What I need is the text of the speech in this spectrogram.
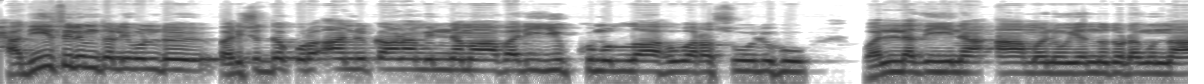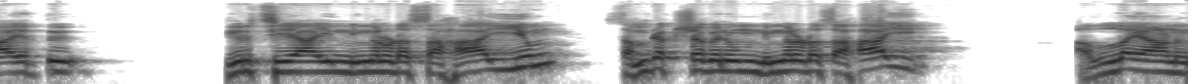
ഹദീസിലും തെളിവുണ്ട്. പരിശുദ്ധ ഖുർആാനിൽ കാണാം ഇന്നമാ വലിയുക്കുമുല്ലാഹു വറസൂലുഹു വല്ലദീന ആമനു എന്ന് തുടങ്ങുന്ന ആയത്ത്. തീർച്ചയായും നിങ്ങളുടെ സഹായിയും സംരക്ഷകനും നിങ്ങളുടെ സഹായി. അള്ളയാണ്.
